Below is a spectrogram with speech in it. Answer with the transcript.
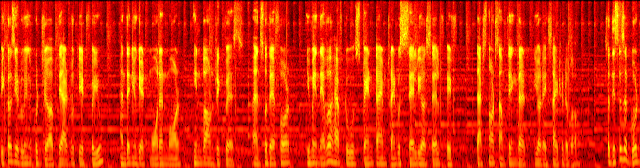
because you're doing a good job, they advocate for you and then you get more and more inbound requests. And so, therefore, you may never have to spend time trying to sell yourself if that's not something that you're excited about. So, this is a good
